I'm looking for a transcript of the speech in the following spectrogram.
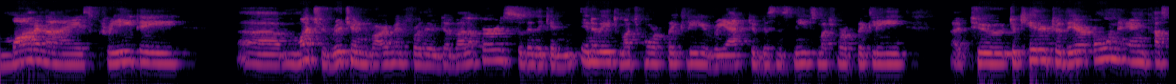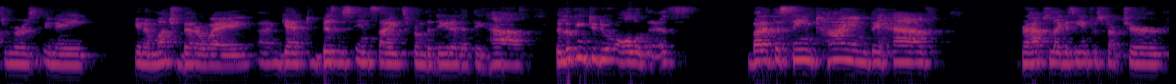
modernize, create a uh, much richer environment for their developers so that they can innovate much more quickly, react to business needs much more quickly, uh, to, to cater to their own end customers in a, in a much better way, uh, get business insights from the data that they have. They're looking to do all of this, but at the same time, they have perhaps legacy infrastructure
